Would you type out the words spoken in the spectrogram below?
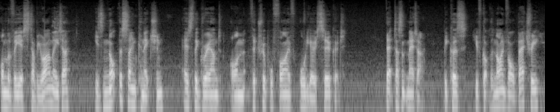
on the VSWR meter is not the same connection as the ground on the 555 audio circuit. That doesn't matter because you've got the 9 volt battery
